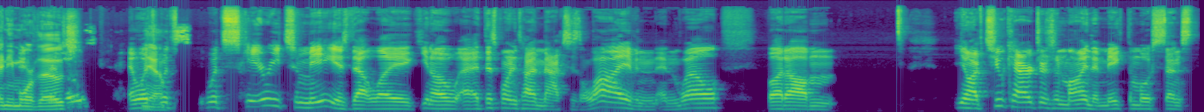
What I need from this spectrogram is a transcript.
Any more of those? And what's Yeah. what's what's scary to me is that like you know at this point in time Max is alive and and well, but um, you know I have two characters in mind that make the most sense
